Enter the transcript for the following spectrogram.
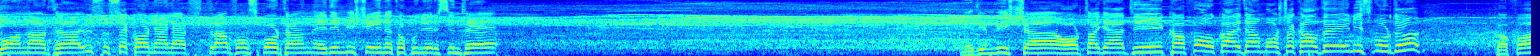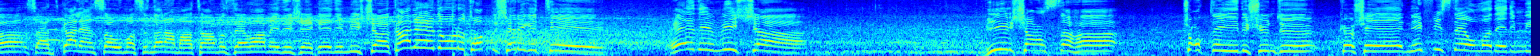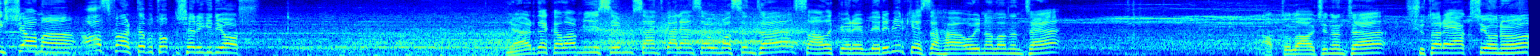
Bu anlarda üst üste kornerler Trabzonspor'dan Edin Vişçe yine topun gerisinde. Nedim Vişça orta geldi. Kafa Okay'dan boşta kaldı. Enis vurdu. Kafa St. Gallen savunmasından ama hatamız devam edecek. Edin Vişça kaleye doğru top dışarı gitti. Edin Vişça bir şans daha. Çok da iyi düşündü. Köşeye nefis de yolladı Edin Vişça ama az farkla bu top dışarı gidiyor. Yerde kalan bir isim St. Gallen savunmasında. Sağlık görevleri bir kez daha oyun alanında. Abdullah Avcı'nın da şuta reaksiyonu.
